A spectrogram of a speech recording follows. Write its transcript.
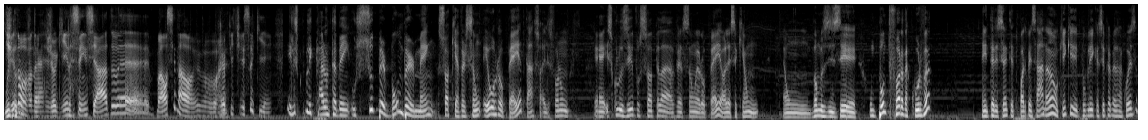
Muito de ruim. novo, né? Joguinho licenciado é mau sinal. Eu vou É. repetir isso aqui, hein? Eles publicaram também o Super Bomberman, só que a versão europeia, tá? Eles foram é, exclusivos só pela versão europeia. Olha, esse aqui é um, é um, vamos dizer, um ponto fora da curva. É interessante, tu pode pensar, ah, não, quem que publica sempre a mesma coisa?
